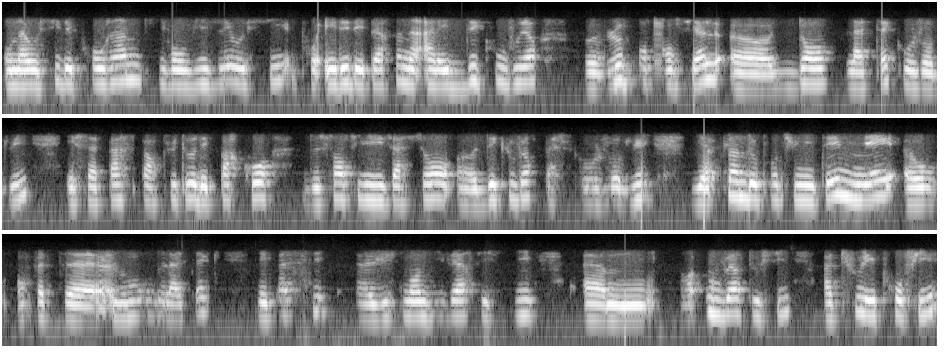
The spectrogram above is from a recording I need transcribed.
On a aussi des programmes qui vont viser aussi pour aider des personnes à aller découvrir euh, le potentiel euh, dans la tech aujourd'hui. Et ça passe par plutôt des parcours de sensibilisation euh, découverte parce qu'aujourd'hui, il y a plein d'opportunités, mais euh, en fait, le monde de la tech n'est pas si justement divers et ouverte aussi à tous les profils.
